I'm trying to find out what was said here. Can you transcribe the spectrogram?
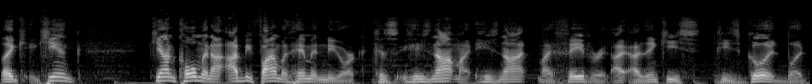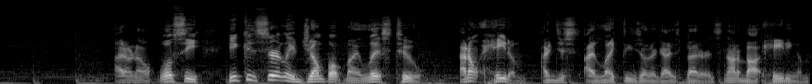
like Keon Keon Coleman. I, would be fine with him in New York because he's not my he's not my favorite. I, I think he's he's good, but I don't know. We'll see. He could certainly jump up my list too. I don't hate him. I just I like these other guys better. It's not about hating them.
